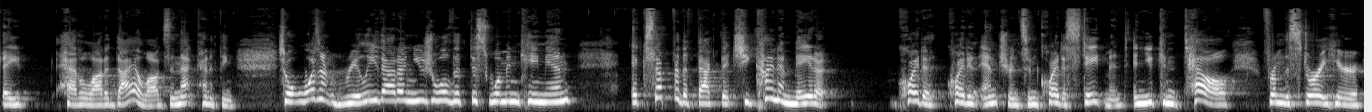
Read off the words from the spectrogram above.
they had a lot of dialogues and that kind of thing. So it wasn't really that unusual that this woman came in, except for the fact that she kind of made a, quite a quite an entrance and quite a statement. And you can tell from the story here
